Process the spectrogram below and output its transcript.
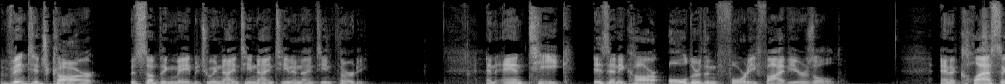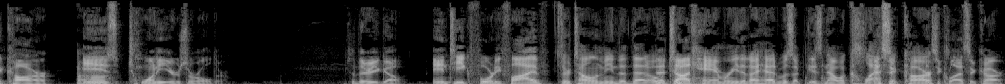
vintage car is something made between 1919 and 1930. An antique is any car older than 45 years old. And a classic car Uh-huh. is 20 years or older. So there you go. Antique 45 They're telling me that that 02 Dodge- Camry that I had was a is now a classic car. It's a classic car.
